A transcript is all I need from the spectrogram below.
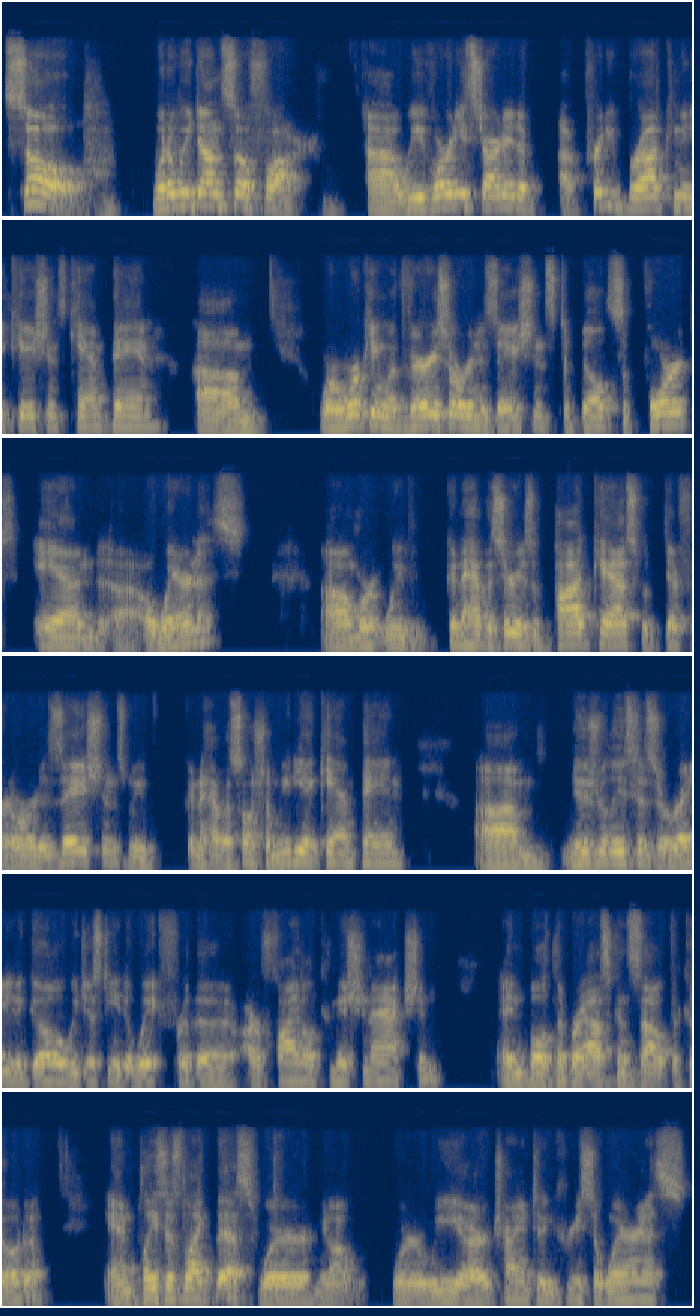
So, what have we done so far? Uh, we've already started a, a, pretty broad communications campaign. Um, we're working with various organizations to build support and uh, awareness. Um, we're, we're going to have a series of podcasts with different organizations. We're going to have a social media campaign. Um, news releases are ready to go. We just need to wait for the our final commission action in both Nebraska and South Dakota, and places like this where you know where we are trying to increase awareness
